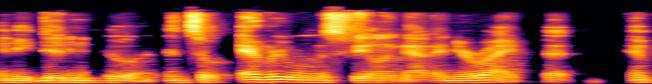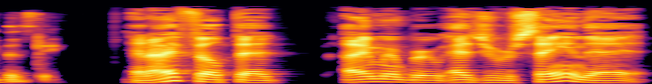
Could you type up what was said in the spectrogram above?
And he didn't do it. And so everyone was feeling that. And you're right, that empathy. And I felt that I remember as you were saying that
